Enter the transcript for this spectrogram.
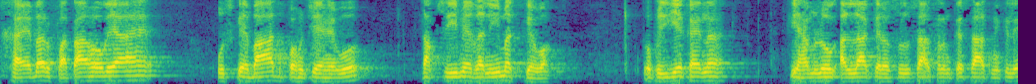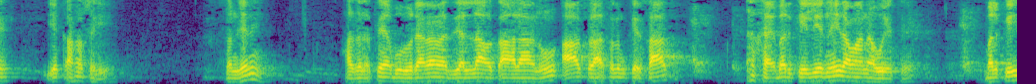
خیبر فتح ہو گیا ہے، اس کے بعد پہنچے ہیں وہ تقسیم غنیمت کے وقت۔ تو پھر یہ کہنا کہ ہم لوگ اللہ کے رسول صلی اللہ علیہ وسلم کے ساتھ نکلے، یہ کہاں صحیح ہے؟ سمجھے نہیں؟ حضرت ابو حرارا رضی اللہ تعالیٰ عنہ آپ صلی اللہ علیہ وسلم کے ساتھ خیبر کے لیے نہیں روانہ ہوئے تھے، بلکہ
